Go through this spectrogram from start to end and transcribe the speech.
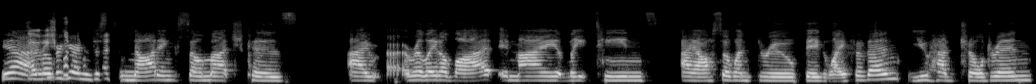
Yeah, I'm over here and just nodding so much because I relate a lot. In my late teens, I also went through big life events. You had children.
